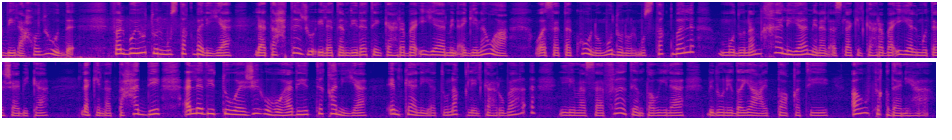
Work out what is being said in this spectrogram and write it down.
بلا حدود فالبيوت المستقبلية لا تحتاج إلى تمديدات كهربائية من أي نوع وستكون مدن المستقبل مدنا خالية من الأسلاك الكهربائية المتشابكة. لكن التحدي الذي تواجهه هذه التقنية إمكانية نقل الكهرباء لمسافات طويلة بدون ضياع الطاقة أو فقدانها.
